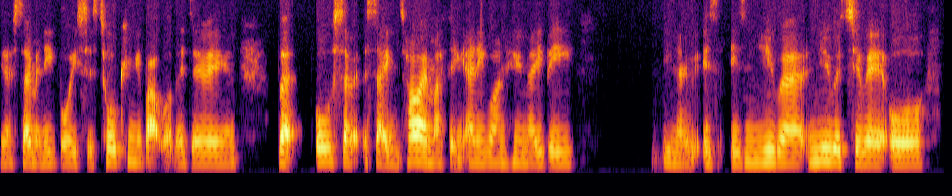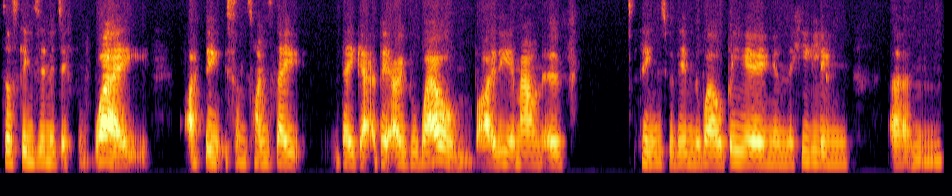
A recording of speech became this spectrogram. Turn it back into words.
you know, so many voices talking about what they're doing. And but also at the same time, I think anyone who maybe, you know, is is newer newer to it or does things in a different way, I think sometimes they they get a bit overwhelmed by the amount of things within the well-being and the healing um,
